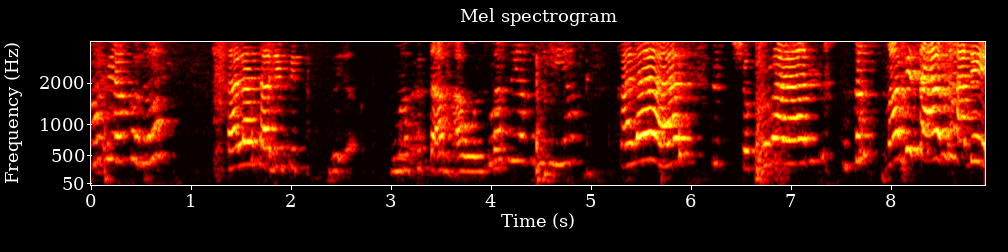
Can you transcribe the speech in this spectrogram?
Mapi ako do? Kalas, adi fit. Mapita am awul sa. Mapi ako do iya. Kalas! Syukran! Mapita am hadi.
